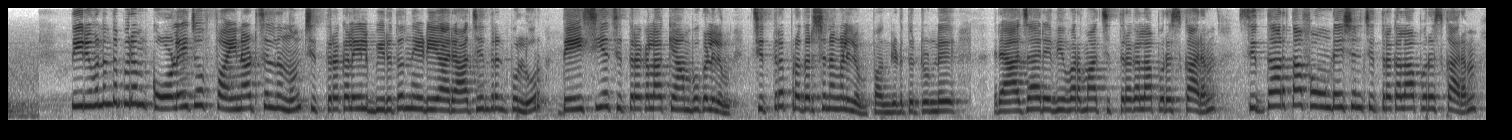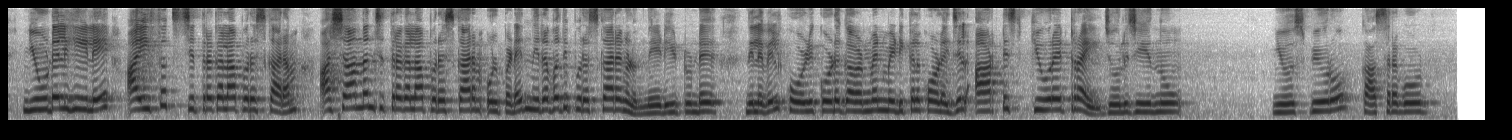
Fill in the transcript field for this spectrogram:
തിരുവനന്തപുരം കോളേജ് ഓഫ് ഫൈൻ ആർട്സിൽ നിന്നും ചിത്രകലയിൽ ബിരുദം നേടിയ രാജേന്ദ്രൻ പുല്ലൂർ ദേശീയ ചിത്രകലാ ക്യാമ്പുകളിലും ചിത്ര പ്രദർശനങ്ങളിലും പങ്കെടുത്തിട്ടുണ്ട്. രാജ രവിവർമ്മ ചിത്രകലാ പുരസ്കാരം സിദ്ധാർത്ഥ ഫൗണ്ടേഷൻ ചിത്രകലാ പുരസ്കാരം ന്യൂഡൽഹിയിലെ ഐഫക്സ് ചിത്രകലാ പുരസ്കാരം അശാന്തൻ ചിത്രകലാ പുരസ്കാരം ഉൾപ്പെടെ നിരവധി പുരസ്കാരങ്ങളും നേടിയിട്ടുണ്ട്. നിലവിൽ കോഴിക്കോട് ഗവൺമെന്റ് മെഡിക്കൽ കോളേജിൽ ആർട്ടിസ്റ്റ് ക്യൂറേറ്ററായി ജോലി ചെയ്യുന്നു. News bureau Kasaragod.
